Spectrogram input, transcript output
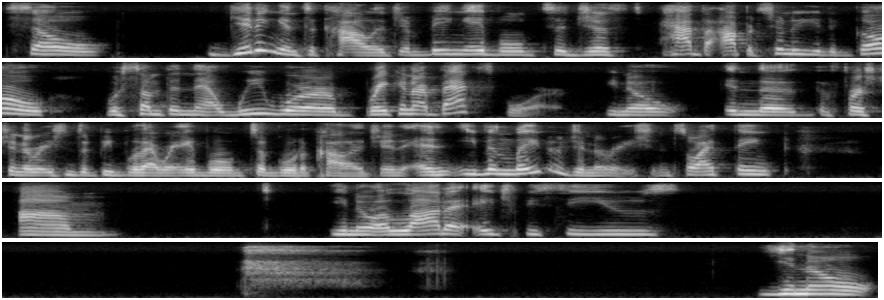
so getting into college and being able to just have the opportunity to go was something that we were breaking our backs for, you know, in the, the first generations of people that were able to go to college and, and even later generations. So I think, um, you know, a lot of HBCUs you know,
